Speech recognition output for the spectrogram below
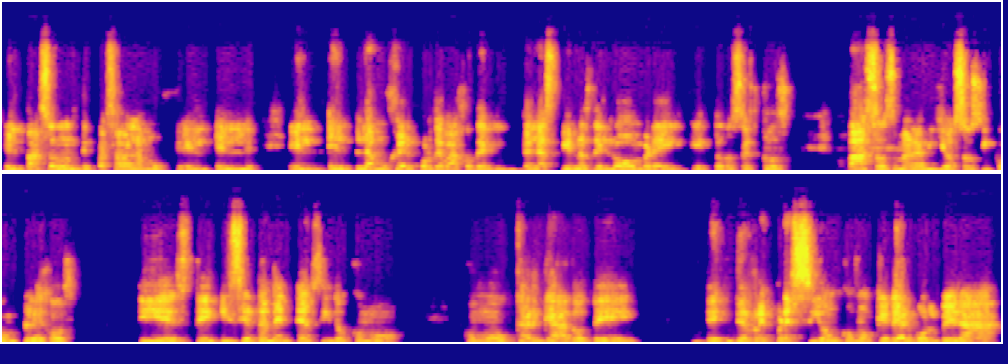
el paso donde pasaba la mujer, la mujer por debajo de las piernas del hombre y, todos estos pasos maravillosos y complejos. Y, este, y ciertamente ha sido como, como cargado de, de represión, como querer volver a,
